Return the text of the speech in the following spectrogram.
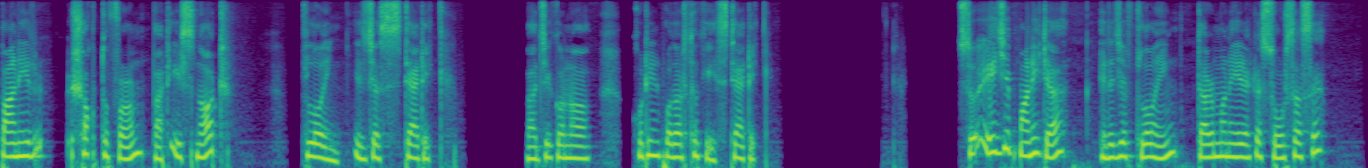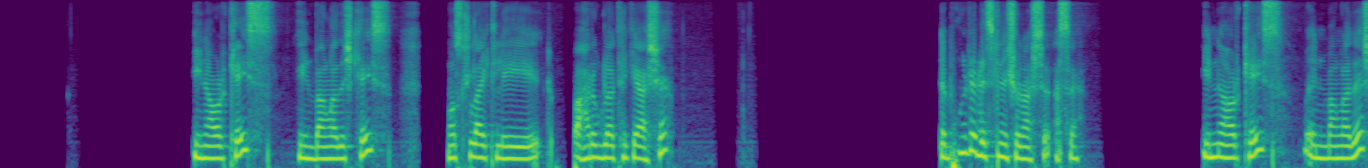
পানির শক্ত form but it's not flowing is just static বা যে কোনো কঠিন পদার্থ কি? স্ট্যাটিক সো এই যে পানিটা, এটা যে ফ্লোয়িং তার মানে এর একটা সোর্স আছে। In our case in Bangladesh case most likely পাহাড়গুলা থেকে আসে। এবং এটা ডেস্টিনেশন আসে, আছে। In our case in Bangladesh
